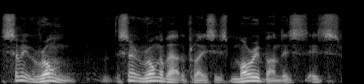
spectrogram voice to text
something wrong. There's something wrong about the place. It's moribund. It's it's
